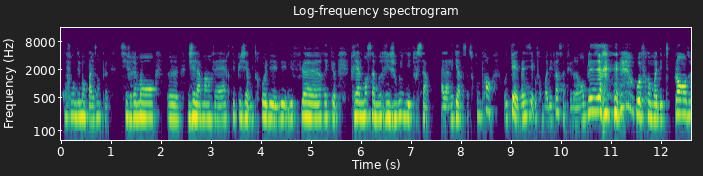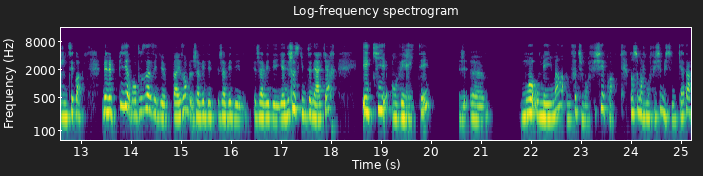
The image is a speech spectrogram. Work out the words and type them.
profondément, par exemple, si vraiment euh, j'ai la main verte et puis j'aime trop les, les, fleurs et que réellement ça me réjouit et tout ça. À la rigueur, ça se comprend. Ok, vas-y, offre-moi des fleurs, ça me fait vraiment plaisir. ou offre-moi des petites plantes ou je ne sais quoi. Mais le pire dans tout ça, c'est que, par exemple, j'avais des, j'avais des, j'avais des, il y a des choses qui me tenaient à cœur et qui, en vérité, euh, moi ou Meima, en fait, je m'en fichais, quoi. Non seulement je m'en fichais, mais c'est une cata.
